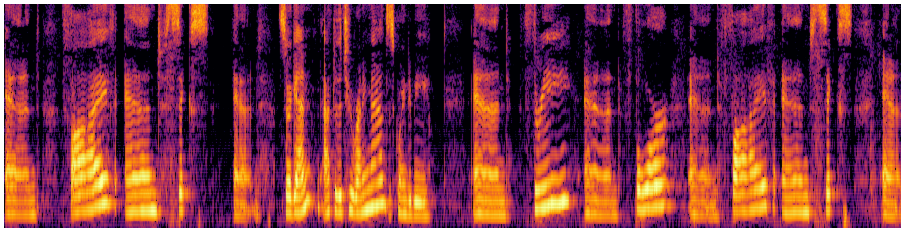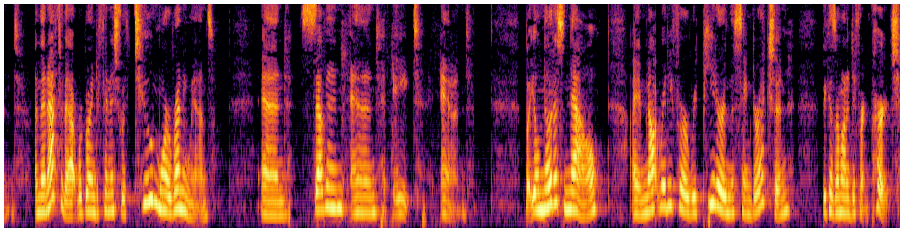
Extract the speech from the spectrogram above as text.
and five, and six, and. So again, after the two running mans, it's going to be and three, and four, and five, and six, and. And then after that, we're going to finish with two more running mans and seven and eight and. But you'll notice now I am not ready for a repeater in the same direction because I'm on a different perch.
